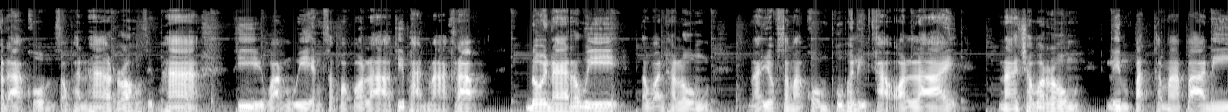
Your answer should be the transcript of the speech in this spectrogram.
กฎาคม 2565 ที่วังเวียงสปปลาวที่ผ่านมาครับ โดยนายระวี ตะวันทลง นายกสมาคมผู้ผลิตข่าวออนไลน์ นายชวรงลิมปัทมาปานี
